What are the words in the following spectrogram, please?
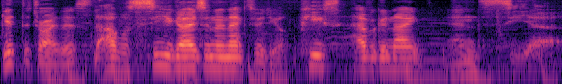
get to try this. I will see you guys in the next video. Peace, have a good night, and see ya.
